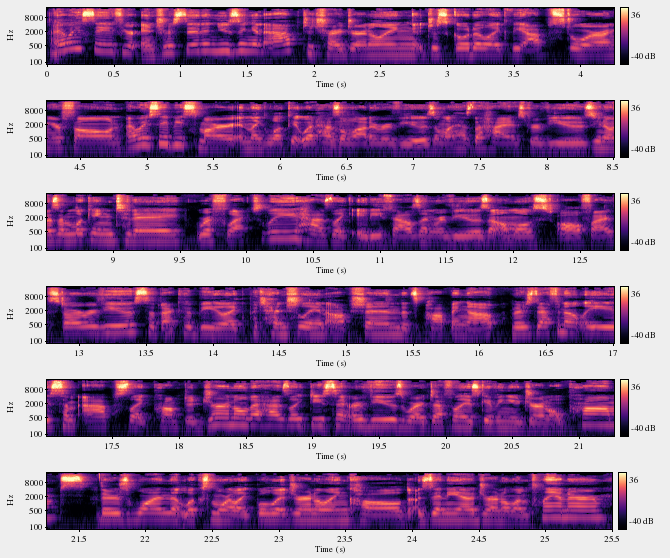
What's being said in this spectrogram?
I always say if you're interested in using an app to try journaling, just go to like the app store on your phone. I always say be smart and like look at what has a lot of reviews and what has the highest reviews. You know, as I'm looking today, Reflectly has like 80,000 reviews and almost all five star reviews. So that could be like potentially an option that's popping up. There's definitely some apps like Prompted Journal that has like decent reviews reviews where it definitely is giving you journal prompts. There's one that looks more like bullet journaling called Zinnia Journal and Planner.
